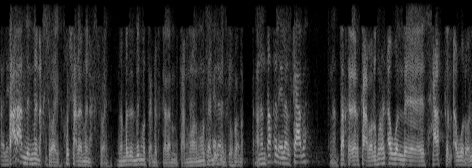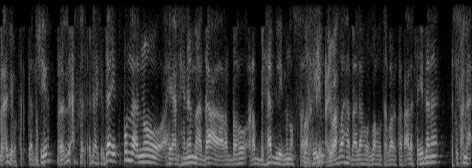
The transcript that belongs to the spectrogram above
ثالثة. تعال عند المنح شوية خش على المنح شوية بدل دي متعب الكلام بتاع. الكفار ننتقل إلى الكعبة. ننتقل إلى الكعبة ولا تروح الأول إسحاق الأول ولا يعجبك تبشير جيد. قلنا أنه يعني حينما دعا ربه رب هب لي من الصالحين صالحين، أيوة. وهب له الله تبارك وتعالى. سيدنا اسمع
